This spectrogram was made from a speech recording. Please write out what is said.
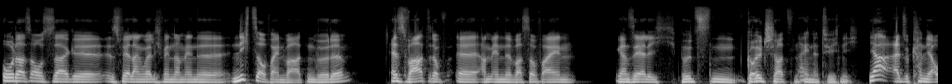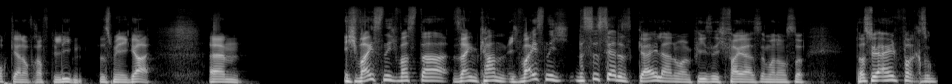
Odas Aussage, es wäre langweilig, wenn am Ende nichts auf einen warten würde. Es wartet auf, äh, am Ende was auf einen. Ganz ehrlich, würdest einen Goldschatz? Nein, natürlich nicht. Ja, also kann ja auch gerne auf Rafte liegen. Das ist mir egal. Ähm, ich weiß nicht, was da sein kann. Ich weiß nicht, das ist ja das Geile an One Piece. Ich feiere es immer noch so. Dass wir einfach so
